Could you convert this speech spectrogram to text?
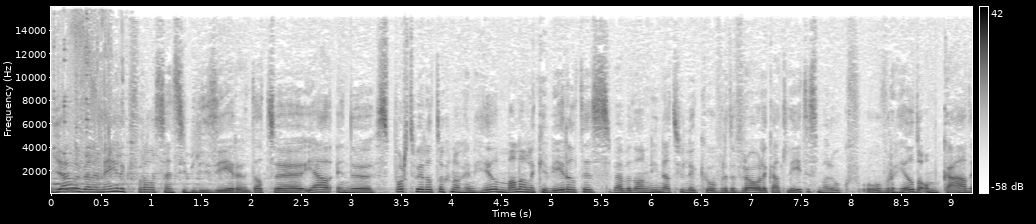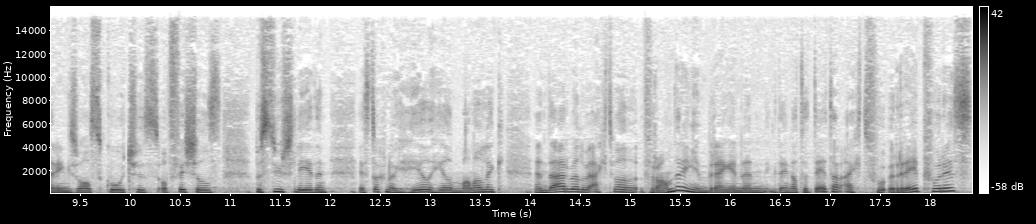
Ja, we willen eigenlijk vooral sensibiliseren. Dat uh, ja, in de sportwereld toch nog een heel mannelijke wereld is. We hebben dan niet natuurlijk over de vrouwelijke atletes, maar ook over heel de omkadering. Zoals coaches, officials, bestuursleden. Is toch nog heel, heel mannelijk. En daar willen we echt wel verandering in brengen. En ik denk dat de tijd daar echt voor, rijp voor is.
